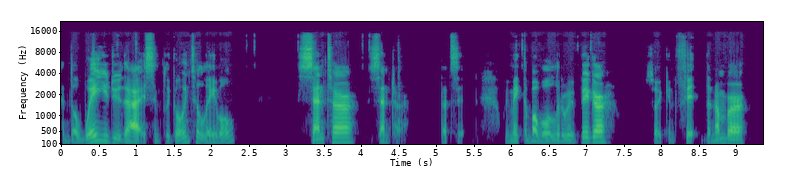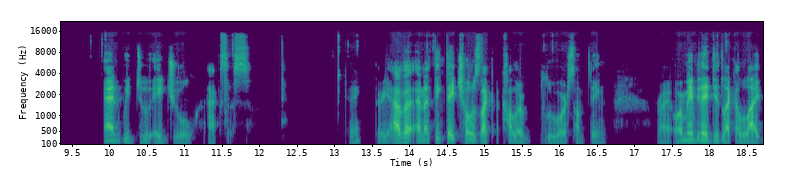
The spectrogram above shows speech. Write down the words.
And the way you do that is simply go into label, center, center. That's it. We make the bubble a little bit bigger so it can fit the number. And we do a dual axis. Okay, there you have it. And I think they chose like a color blue or something, right? Or maybe they did like a light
